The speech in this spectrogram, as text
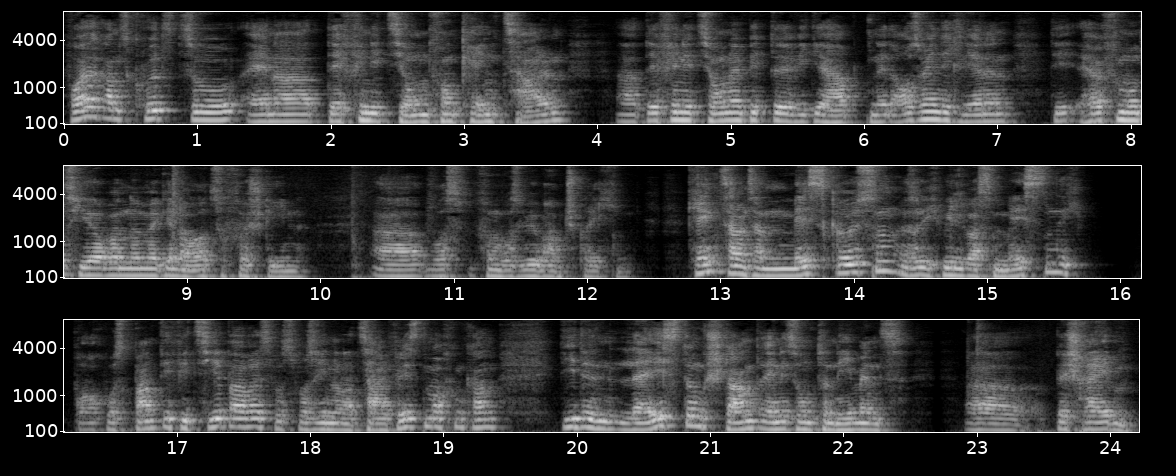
Vorher ganz kurz zu einer Definition von Kennzahlen. Äh, Definitionen bitte, wie gehabt, nicht auswendig lernen. Die helfen uns hier aber nur mal genauer zu verstehen, äh, was, von was wir überhaupt sprechen. Kennzahlen sind Messgrößen, also ich will was messen, ich brauche was Quantifizierbares, was, was ich in einer Zahl festmachen kann die den Leistungsstand eines Unternehmens äh, beschreiben.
